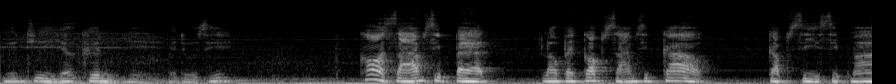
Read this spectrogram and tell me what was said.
พื้นที่เยอะขึ้นนี่ไปดูซิข้อ 38 เราไปก๊อป39 กับ 40 มา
